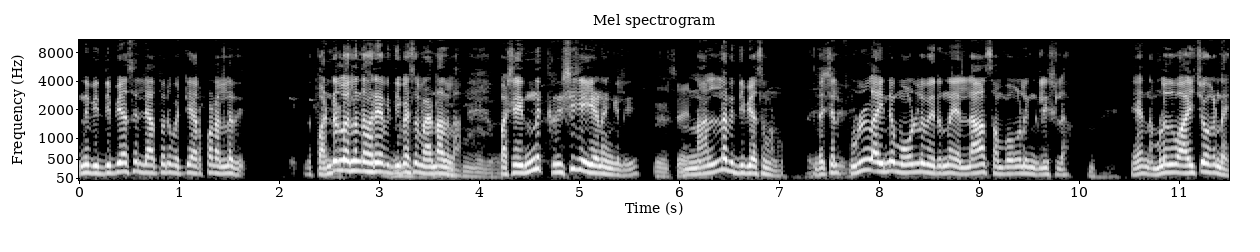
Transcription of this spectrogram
ഇന്ന് വിദ്യാഭ്യാസം ഇല്ലാത്തവന് പറ്റിയ ഏർപ്പാടല്ലത്. പണ്ടുള്ളവരെല്ലാം എന്താ പറയുക വിദ്യാഭ്യാസം വേണ്ടെന്നില്ല പക്ഷേ ഇന്ന് കൃഷി ചെയ്യണമെങ്കിൽ നല്ല വിദ്യാഭ്യാസം വേണം. എന്താ വെച്ചാൽ ഫുൾ അതിന്റെ മുകളിൽ വരുന്ന എല്ലാ സംഭവങ്ങളും ഇംഗ്ലീഷിലാണ് ഏഹ് നമ്മളിത് വായിച്ചു നോക്കണ്ടേ.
